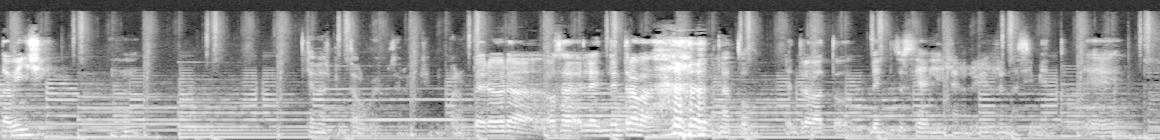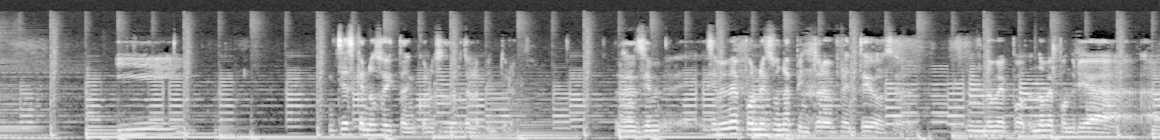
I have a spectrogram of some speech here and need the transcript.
Da Vinci, Ya no es pintor, güey. o sea, que pero era, o sea, le, le entraba, A todo. le entraba todo. Bendito sea el, el- el renacimiento. Eh, si es que no soy tan conocedor de la pintura. O sea, si, si a mí me pones una pintura enfrente, o sea, no me, no me pondría a,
